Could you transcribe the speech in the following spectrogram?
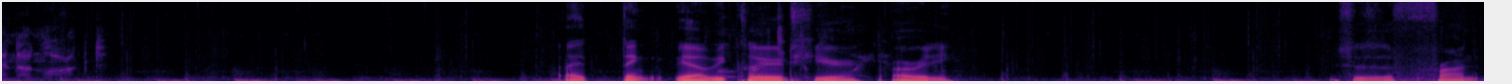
and unlocked. I think yeah, we cleared here already. This is the front.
